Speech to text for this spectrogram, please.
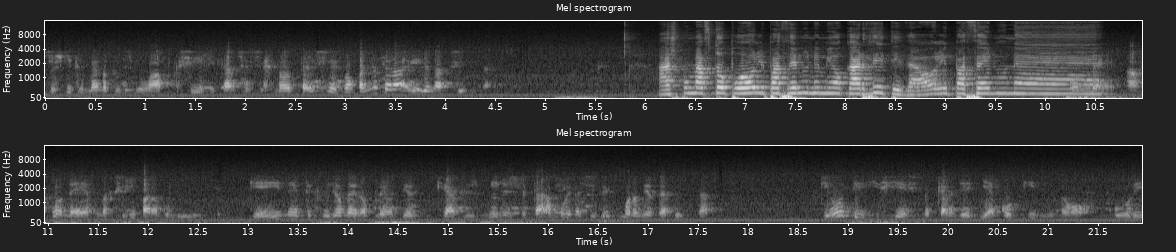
στο συγκεκριμένο πληθυσμό αυξήθηκαν σε συχνότητα ή σχέση με παλιότερα ή δεν αυξήθηκαν. Ας πούμε αυτό που όλοι παθαίνουν μυοκαρδίτιδα, όλοι παθαίνουν... Ναι, αυτό ναι, έχουν αυξηθεί πάρα πολύ και είναι τεκμηριωμένο πλέον ότι κάποιους μήνες μετά μπορεί να συμβεί μόνο μυοκαρδίτιδα και ό,τι έχει σχέση με καρδιακό κίνδυνο μπορεί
